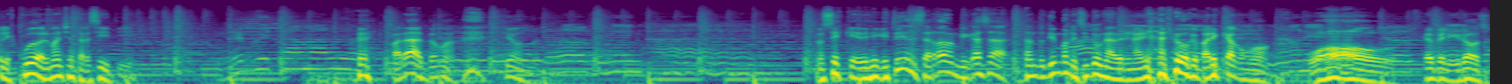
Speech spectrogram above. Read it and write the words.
el escudo del Manchester City. Pará, toma. ¿Qué onda? No sé, es que desde que estoy encerrado en mi casa tanto tiempo necesito una adrenalina, algo que parezca como, wow, qué peligroso.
